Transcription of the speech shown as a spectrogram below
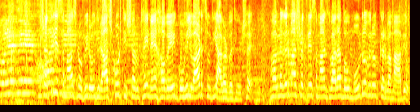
ક્ષત્રિય સમાજનો વિરોધ રાજકોટથી શરૂ થઈને હવે ગોહિલવાડ સુધી આગળ વધ્યો છે. ભાવનગરમાં ક્ષત્રિય સમાજ દ્વારા બહુ મોટો વિરોધ કરવામાં આવ્યો.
